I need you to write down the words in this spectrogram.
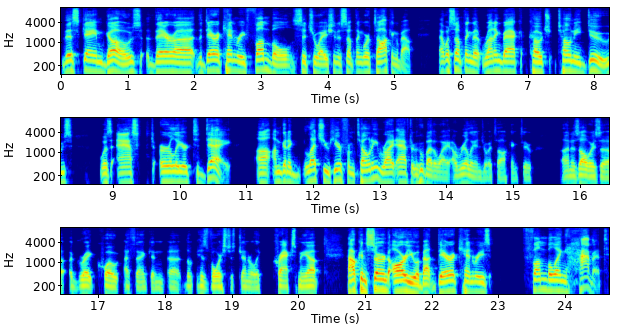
this game goes, there, uh, the Derrick Henry fumble situation is something we're talking about. That was something that running back coach Tony Dews was asked earlier today. Uh, I'm going to let you hear from Tony right after, who, by the way, I really enjoy talking to and is always a, a, great quote, I think. And uh, the, his voice just generally cracks me up. How concerned are you about Derrick Henry's fumbling habit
